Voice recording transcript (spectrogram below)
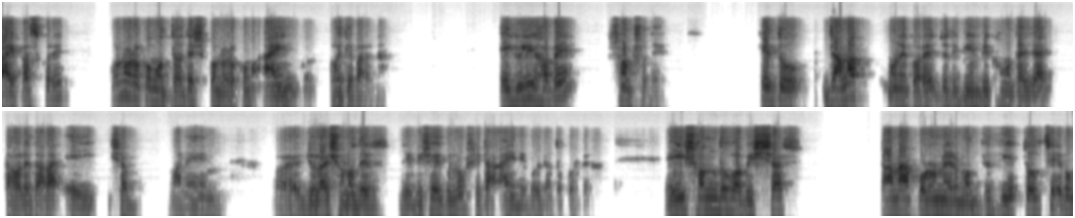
বাইপাস করে কোন রকম অধ্যাদেশ কোন রকম আইন হইতে পারে না। এগুলি হবে সংসদে। কিন্তু জামাত মনে করে যদি বিএনপি ক্ষমতায় যায় তাহলে তারা এই সব মানে জুলাই সনদের যে বিষয়গুলো, সেটা আইনে পরিণত করবে না। এই সন্দেহ বিশ্বাস টানা পড়নের মধ্যে দিয়ে চলছে এবং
